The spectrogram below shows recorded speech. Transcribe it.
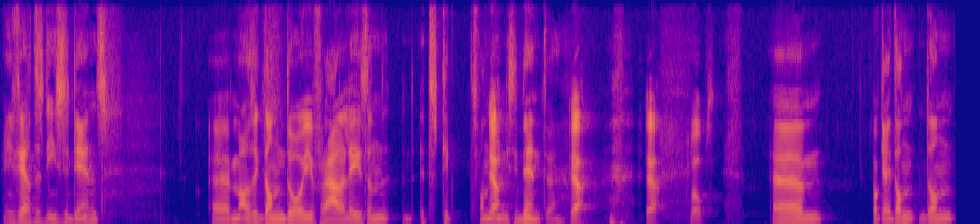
En je zegt het is een incident. Eh, maar als ik dan door je verhalen lees, dan het stikt van de Ja. incidenten. Ja, klopt. Ehm, Oké, dan, dan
